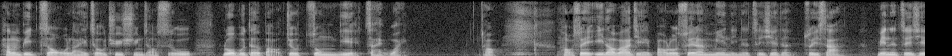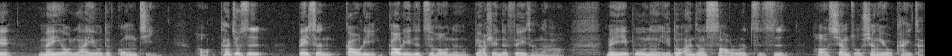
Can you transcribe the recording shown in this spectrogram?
他们必走来走去寻找食物，若不得饱，就终夜在外。好，好，所以一到八节，保罗虽然面临了这些的追杀，面临这些没有来由的攻击，好，他就是被神高立，高立了之后呢，表现得非常的好，每一步呢也都按照扫罗的指示，好，向左向右开展，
